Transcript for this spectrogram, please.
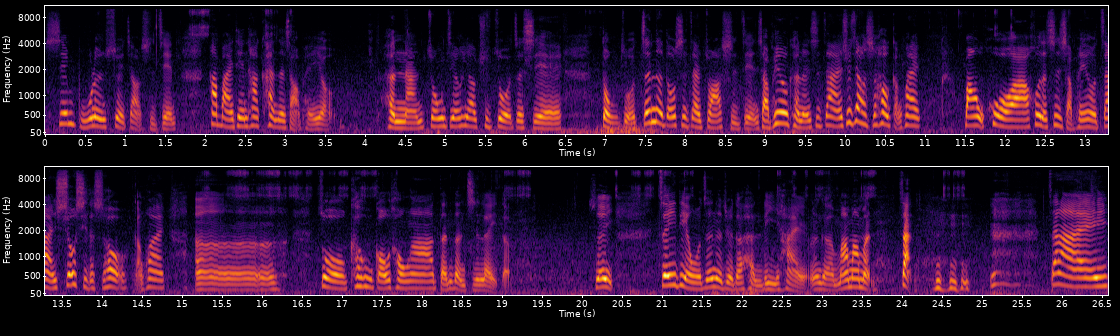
先不论睡觉时间，她白天她看着小朋友，很难中间要去做这些动作，真的都是在抓时间。小朋友可能是在睡觉的时候赶快包货啊，或者是小朋友在休息的时候赶快嗯做客户沟通啊等等之类的。所以这一点我真的觉得很厉害，那个妈妈们赞。再来，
